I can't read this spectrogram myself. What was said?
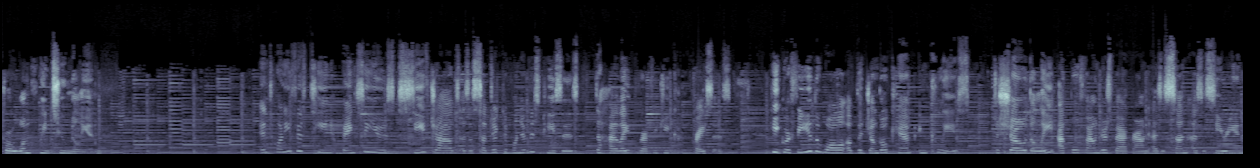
for 1.2 million. In 2015, Banksy used Steve Jobs as a subject of one of his pieces to highlight the refugee crisis. He graffitied the wall of the jungle camp in Calais to show the late Apple founder's background as a son of a Syrian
